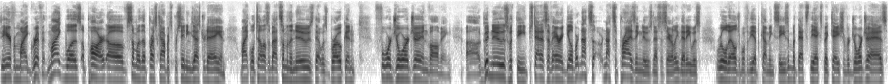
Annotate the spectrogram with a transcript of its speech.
to hear from Mike Griffith. Mike was a part of some of the press conference proceedings yesterday, and Mike will tell us about some of the news that was broken for Georgia involving uh, good news with the status of Arik Gilbert. Not su- not surprising news necessarily that he was ruled eligible for the upcoming season, but that's the expectation for Georgia as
